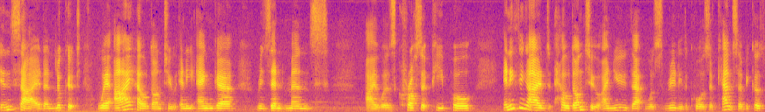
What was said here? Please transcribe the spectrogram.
inside and look at where I held on to any anger, resentments, I was cross at people. Anything I'd held on to, I knew that was really the cause of cancer because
